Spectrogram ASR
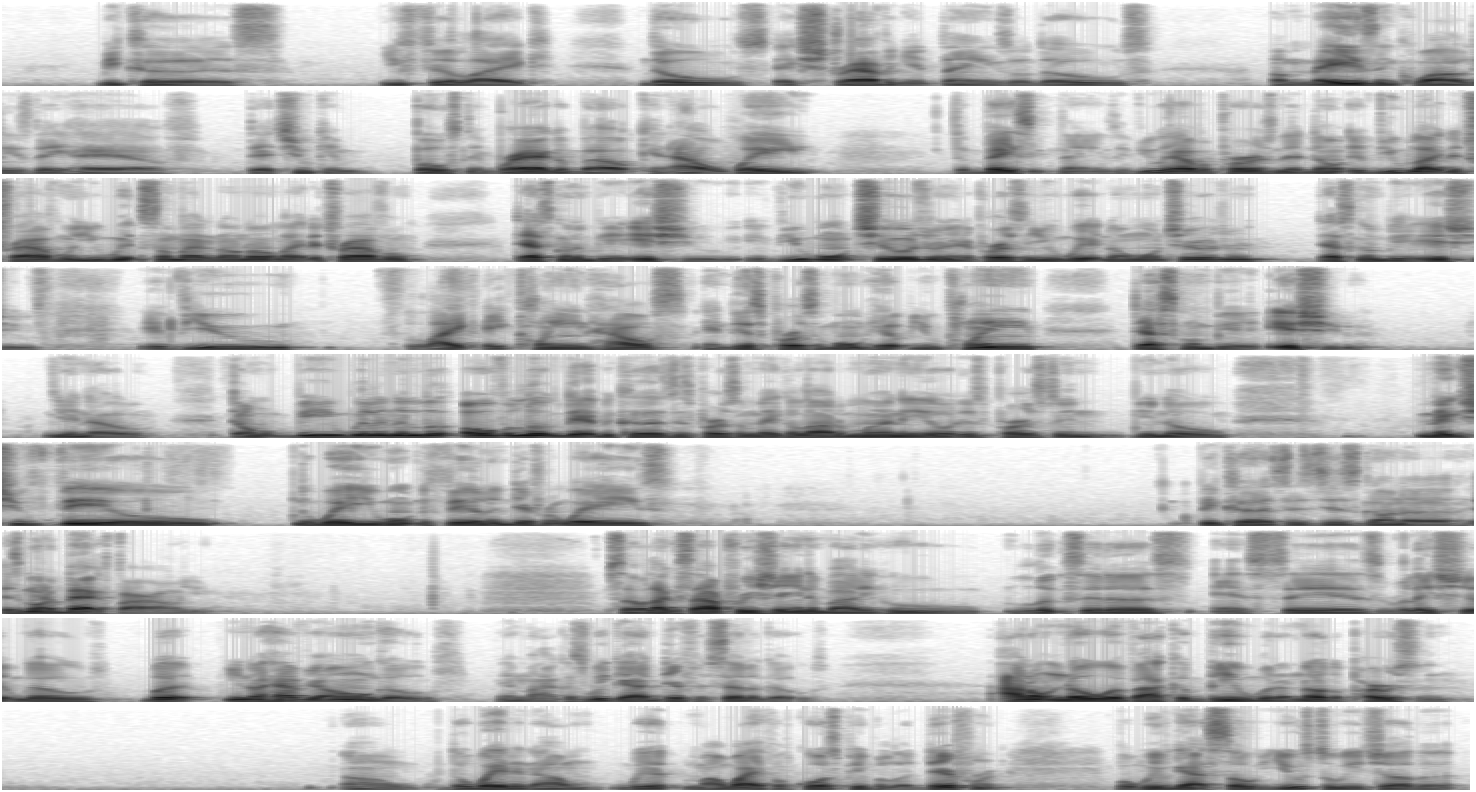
because you feel like those extravagant things or those amazing qualities they have that you can boast and brag about can outweigh the basic things. If you have a person that don't, if you like to travel and you with somebody that don't, don't like to travel, that's going to be an issue. If you want children and the person you with don't want children, that's going to be an issue. If you like a clean house and this person won't help you clean, that's going to be an issue. You know, don't be willing to look overlook that because this person make a lot of money or this person, you know, makes you feel the way you want to feel in different ways because it's just gonna it's gonna backfire on you. So, like I said, I appreciate anybody who looks at us and says relationship goals, but you know, have your own goals in mind because we got different set of goals. I don't know if I could be with another person um, the way that I'm with my wife. Of course, people are different, but we've got so used to each other.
